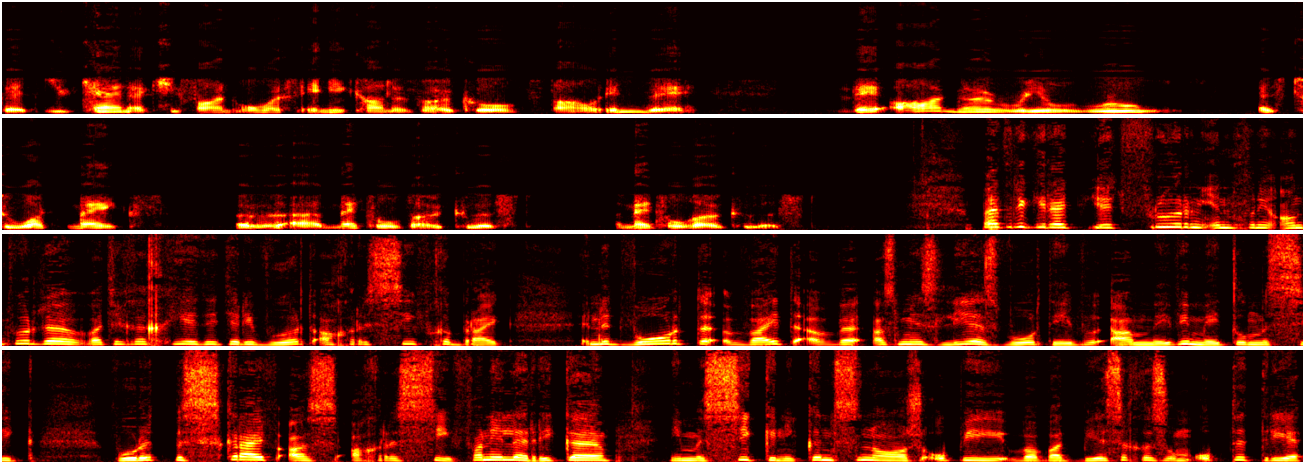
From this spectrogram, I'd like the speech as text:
that you can actually find almost any kind of vocal style in there. There are no real rules as to what makes a, a metal vocalist a metal vocalist. Patrick, jy het, jy het vroeër in een van die antwoorde wat jy gegee het, het jy die woord aggressief gebruik en dit word wyd as mens lees word heavy, um, heavy metal musiek word dit beskryf as aggressief. Van die lirieke, die musiek en die kunstenaars op die wat, wat besig is om op te tree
